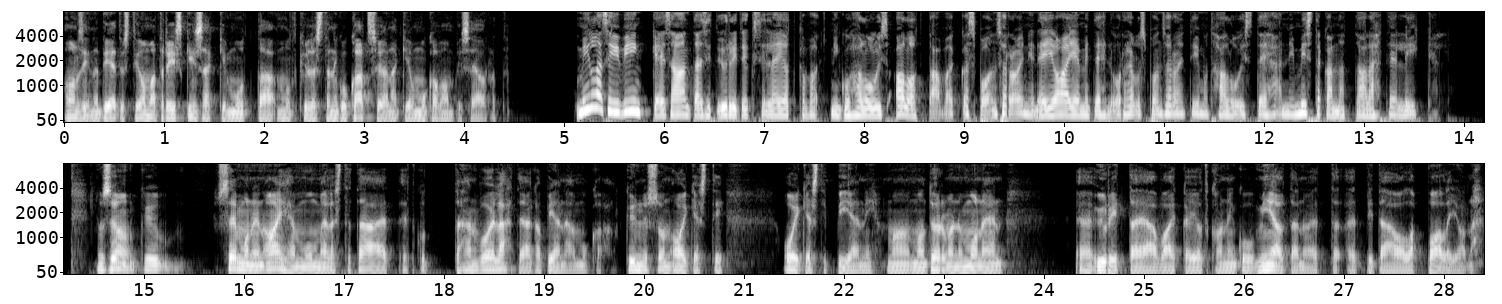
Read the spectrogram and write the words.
on siinä tietysti omat riskinsäkin, mutta, mutta kyllä sitä niin kuin katsojanakin on mukavampi seurata. Millaisia vinkkejä sä antaisit yrityksille, jotka niin haluaisi aloittaa vaikka sponsoroinnin, ei ole aiemmin tehnyt urheilusponsorointia, mutta haluaisi tehdä, niin mistä kannattaa lähteä liikkeelle? No se on kyllä semmoinen aihe mun mielestä tämä, että, että kun tähän voi lähteä aika pienellä mukaan. Kynnys on oikeasti, oikeasti pieni. Mä, mä oon törmännyt moneen yrittäjää vaikka, jotka on niin kuin mieltänyt, että, että pitää olla paljon –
